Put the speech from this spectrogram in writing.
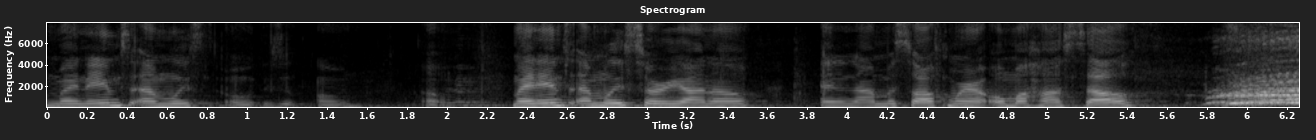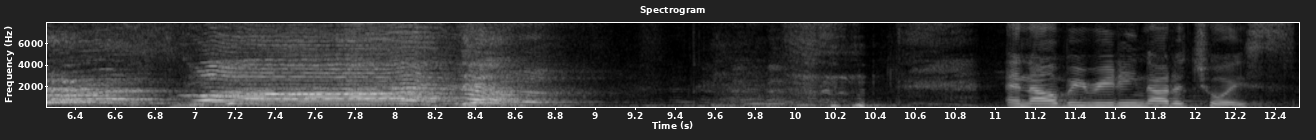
My name's Emily. Oh, is it on? Oh, my name's Emily Soriano, and I'm a sophomore at Omaha South. and I'll be reading Not a Choice.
